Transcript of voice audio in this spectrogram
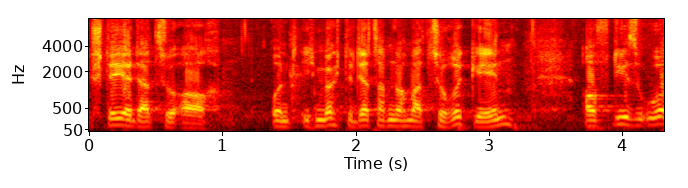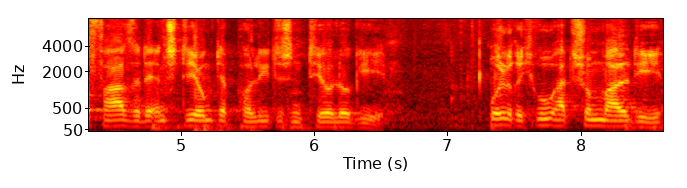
stehe dazu auch. Und ich möchte deshalb nochmal zurückgehen auf diese Urphase der Entstehung der politischen Theologie. Ulrich Ruh hat schon mal die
